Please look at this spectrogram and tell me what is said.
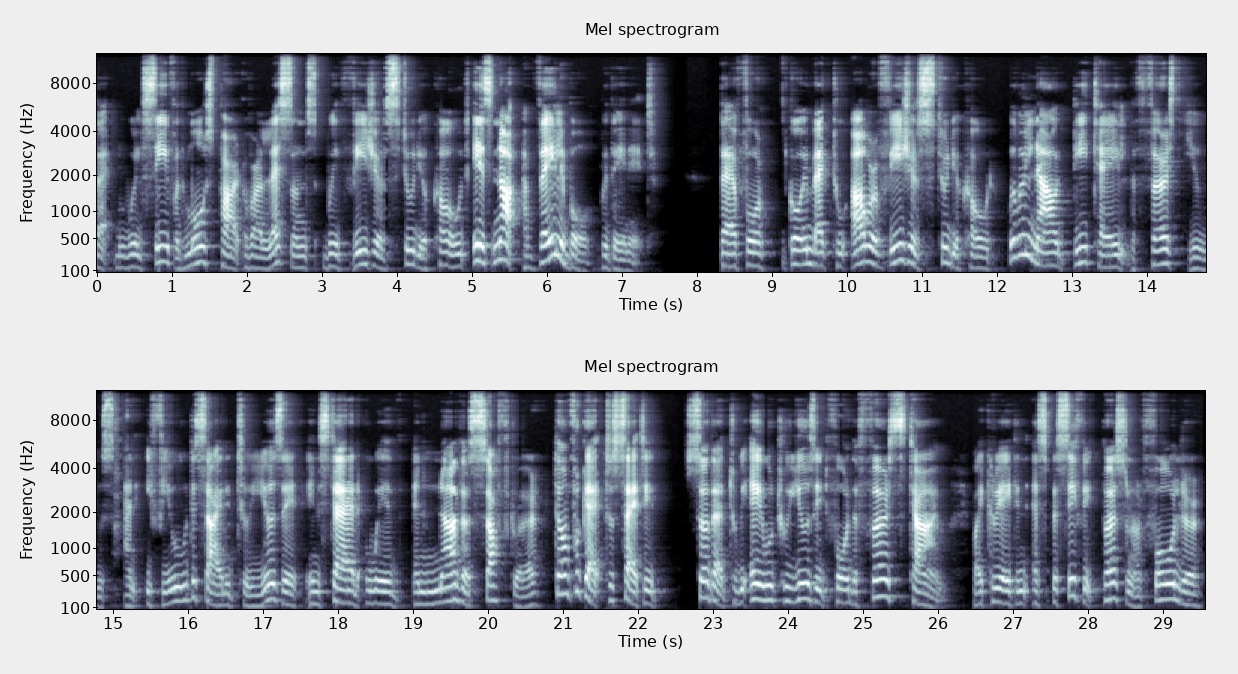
that we will see for the most part of our lessons with Visual Studio Code is not available within it. Therefore, going back to our Visual Studio Code, we will now detail the first use and if you decided to use it instead with another software, don't forget to set it so that to be able to use it for the first time by creating a specific personal folder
